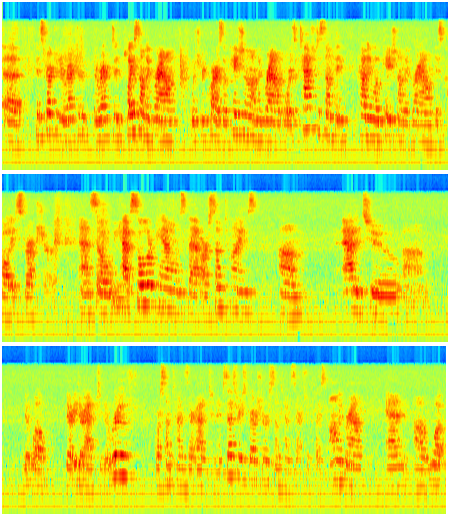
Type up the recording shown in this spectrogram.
uh, constructed, erected, erected, placed on the ground, which requires location on the ground or is attached to something having location on the ground is called a structure. And so we have solar panels that are sometimes um, added to, um, well, they're either added to the roof, or sometimes they're added to an accessory structure, sometimes they're actually placed on the ground. And uh, what,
